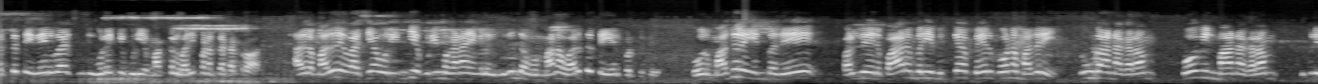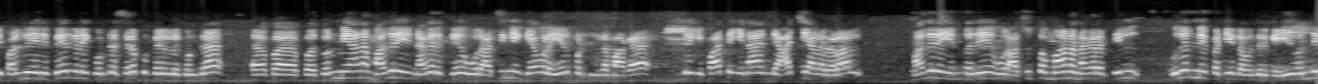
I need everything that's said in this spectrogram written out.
ரத்தத்தை வேறுவா செஞ்சு உழைக்கக்கூடிய மக்கள் வரி பணத்தை கட்டுறோம். அதுல மதுரை வாசியா ஒரு இந்திய குடிமகனா எங்களுக்கு மிகுந்த மன வருத்தத்தை ஏற்படுத்துது. ஒரு மதுரை என்பது பல்வேறு பாரம்பரியமிக்க பேர் போன மதுரை தூங்கா நகரம் கோவில் மாநகரம் இப்படி பல்வேறு பேர்களை கொன்ற சிறப்பு பேர்களை கொன்ற இப்போ தொன்மையான மதுரை நகருக்கு ஒரு அசிங்க கேவலை ஏற்படுத்தும் விதமாக இன்றைக்கு பார்த்தீங்கன்னா இந்த ஆட்சியாளர்களால் மதுரை என்பது ஒரு அசுத்தமான நகரத்தில் முதன்மை பட்டியலில் வந்திருக்கு. இது வந்து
